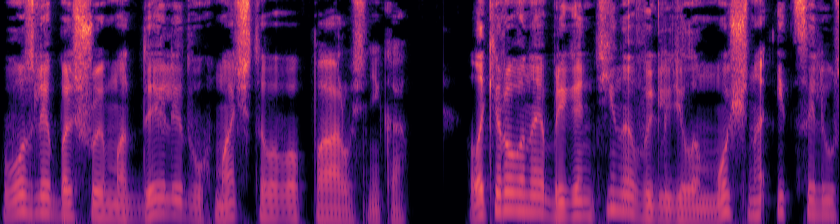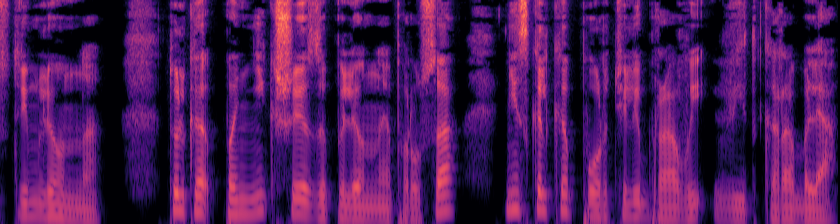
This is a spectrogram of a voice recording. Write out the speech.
возле большой модели двухмачтового парусника. Лакированная бригантина выглядела мощно и целеустремленно, только поникшие запыленные паруса несколько портили бравый вид корабля.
